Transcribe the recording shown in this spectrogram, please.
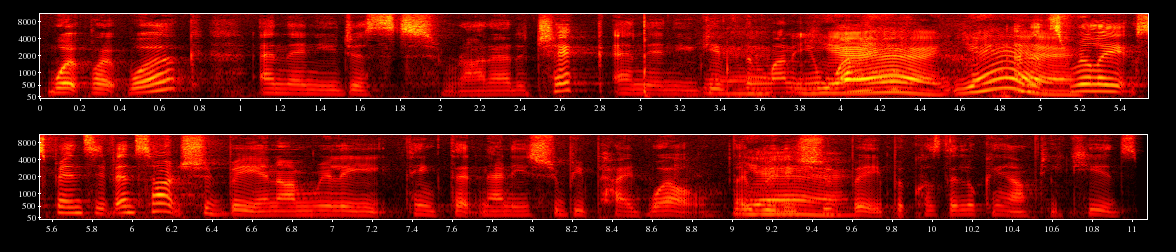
Work, work, work, and then you just write out a check, and then you give Yeah, the money away. yeah, yeah. And it's really expensive, and so it should be. And I really think that nannies should be paid well. They really should be because they're looking after your kids.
